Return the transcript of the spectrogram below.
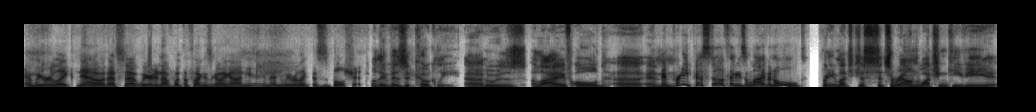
And we were like, no, that's not weird enough. What the fuck is going on here? And then we were like, this is bullshit. Well, they visit Cokely, uh, who is alive, old, uh, and And pretty pissed off that he's alive and old. pretty much just sits around watching TV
